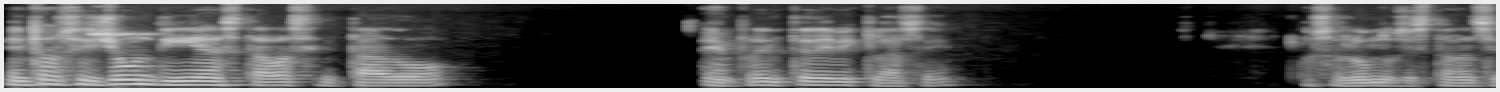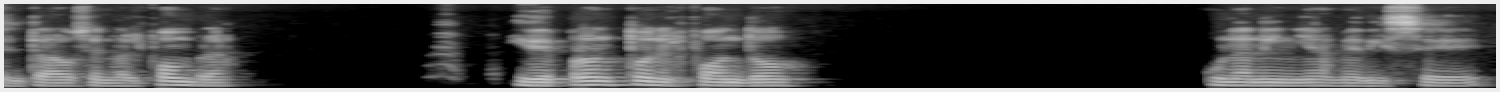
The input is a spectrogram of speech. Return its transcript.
Entonces yo un día estaba sentado enfrente de mi clase los alumnos estaban sentados en la alfombra y de pronto en el fondo una niña me dice,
